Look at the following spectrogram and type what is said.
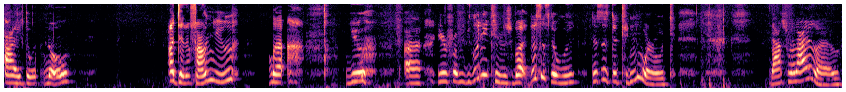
I don't know. I didn't find you, but you, uh, you're from Looney Tunes. But this is the this is the Toon World. That's what I love.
